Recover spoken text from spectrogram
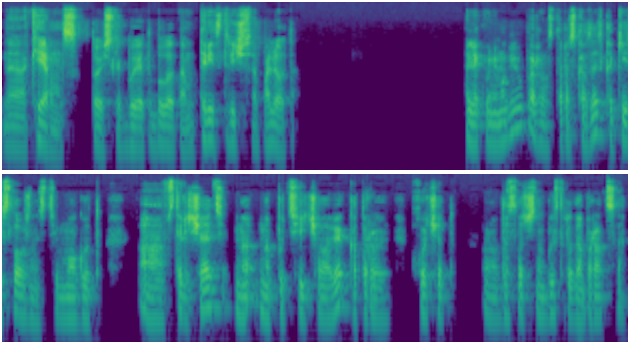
э, Кернс. То есть как бы это было там 33 часа полета. Олег, вы не могли бы, пожалуйста, рассказать, какие сложности могут а, встречать на, на пути человек, который хочет а, достаточно быстро добраться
